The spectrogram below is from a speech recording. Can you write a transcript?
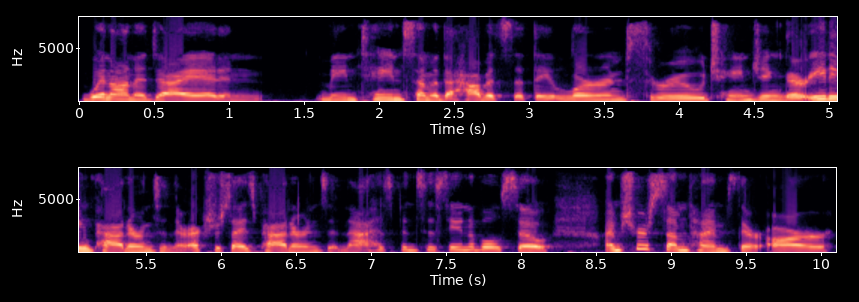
went on a diet and maintain some of the habits that they learned through changing their eating patterns and their exercise patterns, and that has been sustainable. So I'm sure sometimes there are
